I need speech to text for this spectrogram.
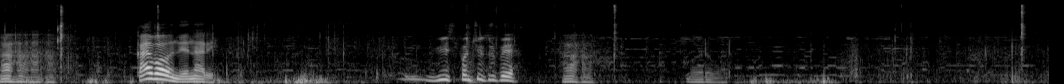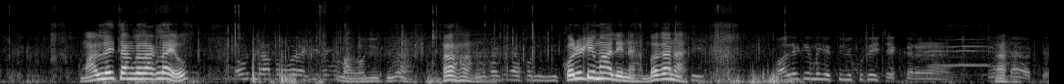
हां हां हां हां. काय भावाने देणार आहे? वीस पंचवीस रुपये. हां हां. बरोबर माल लई चांगला लागला आहे हो आपण व्हरायटीसाठी मागवली होती ना हां हां. त्यासाठी आपण वीस- क्वालिटी माल आहे ना बघा ना. क्वालिटी म्हणजे तुम्ही कुठेही चेक करा ना. हा. तुम्हाला काय वाटतं?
